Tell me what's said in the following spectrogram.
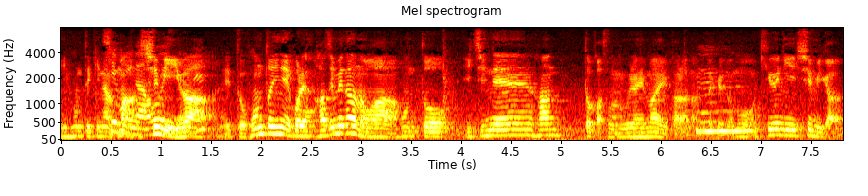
日本的な趣味がまあ、趣味は、えっと、本当にねこれ始めたのは本当1年半とかそのぐらい前からなんだけども、うん。急に趣味が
